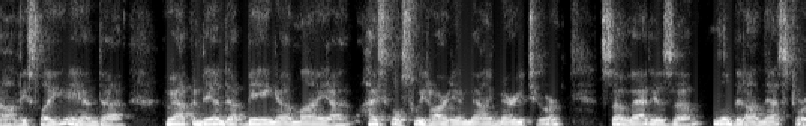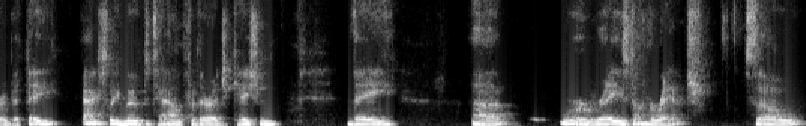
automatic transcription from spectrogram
obviously, and uh, who happened to end up being uh, my uh, high school sweetheart, and now I'm married to her. So that is a little bit on that story. But they actually moved to town for their education. They uh, were raised on a ranch. So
